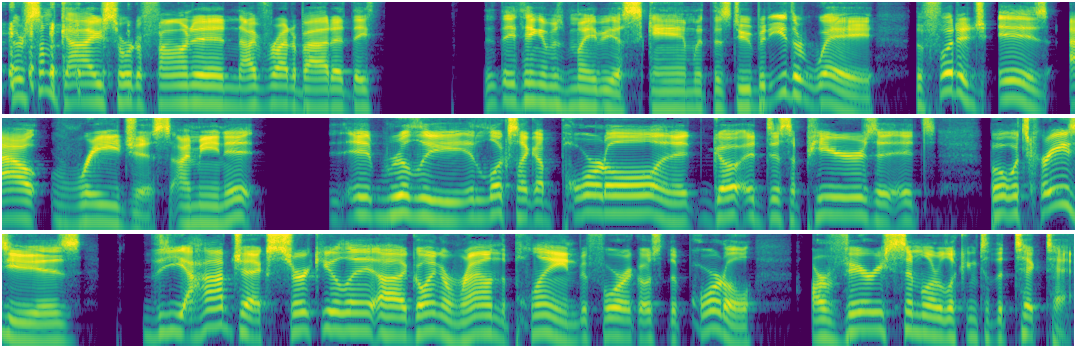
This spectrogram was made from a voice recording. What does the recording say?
There's some guy who sort of found it, and I've read about it. They they think it was maybe a scam with this dude, but either way, the footage is outrageous. I mean it it really it looks like a portal, and it go it disappears. It, it's but what's crazy is the objects circulating, uh, going around the plane before it goes to the portal are very similar looking to the Tic Tac.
